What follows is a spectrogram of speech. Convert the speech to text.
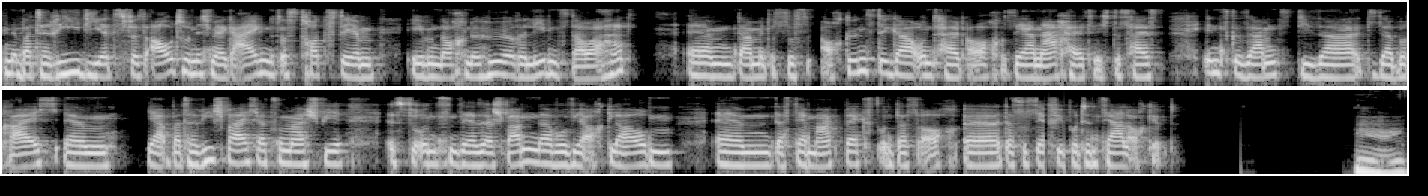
eine Batterie, die jetzt fürs Auto nicht mehr geeignet ist, trotzdem eben noch eine höhere Lebensdauer hat. Ähm, damit ist es auch günstiger und halt auch sehr nachhaltig. Das heißt, insgesamt dieser, dieser Bereich, ähm, ja, Batteriespeicher zum Beispiel, ist für uns ein sehr, sehr spannender, wo wir auch glauben, ähm, dass der Markt wächst und dass auch, äh, dass es sehr viel Potenzial auch gibt. Hm.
